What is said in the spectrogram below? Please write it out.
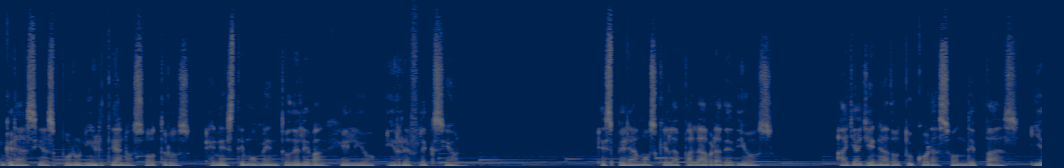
Gracias por unirte a nosotros en este momento del Evangelio y reflexión. Esperamos que la palabra de Dios haya llenado tu corazón de paz y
